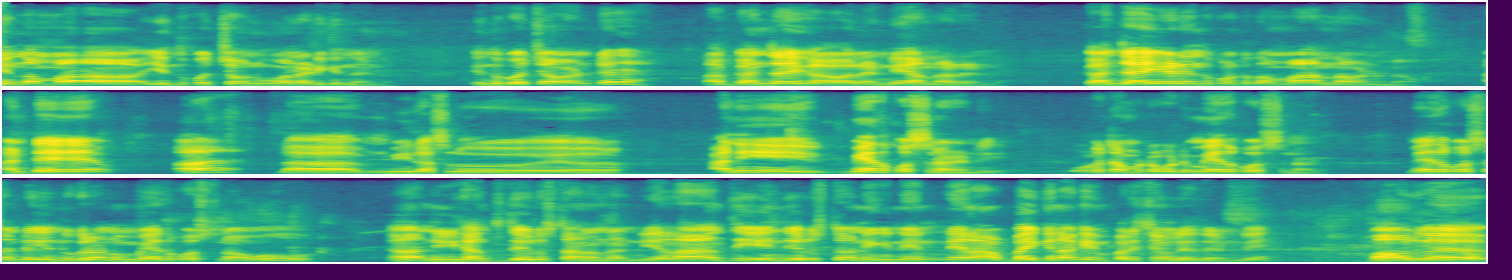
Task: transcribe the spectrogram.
ఏందమ్మా ఎందుకు వచ్చావు నువ్వు? అని అడిగిందండి. ఎందుకు వచ్చావంటే నాకు గంజాయి కావాలండి అన్నాడండి. గంజాయి ఏడెందుకు ఉంటుందమ్మా? అన్నామండి మేము. అంటే నా మీరు అసలు అని మీదకు వస్తున్నాడండి ఒకటమ్మట ఒకటి మీదకు వస్తున్నాడు మీదకు వస్తుంటే ఎందుకురా నువ్వు మీదకు వస్తున్నావు నీకు ఎంత తెలుస్తానన్నాడు నేను అంత ఏం తెలుస్తావు నీకు? నేను నేను ఆ అబ్బాయికి నాకేం పరిచయం లేదండి. మామూలుగా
